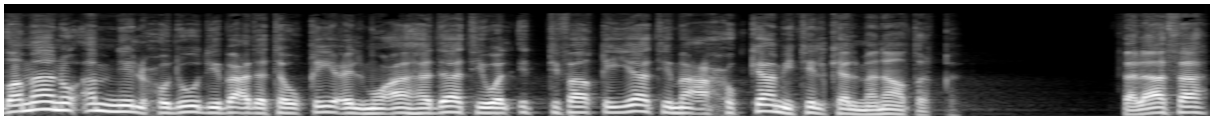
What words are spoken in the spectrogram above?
ضمان أمن الحدود بعد توقيع المعاهدات والاتفاقيات مع حكام تلك المناطق. ثلاثة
